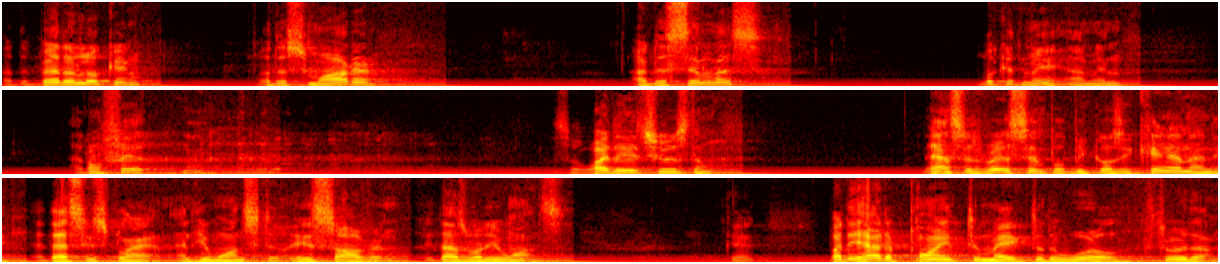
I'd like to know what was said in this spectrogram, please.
Are they better looking? Are they smarter? Are they sinless? Look at me. I mean, I don't fit. No. So why did he choose them? The answer is very simple because he can and that's his plan and he wants to. He's sovereign. He does what he wants. But he had a point to make to the world through them.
